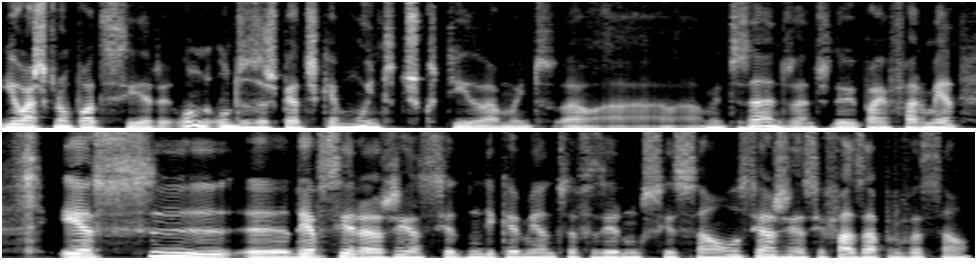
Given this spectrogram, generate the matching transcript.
E eu acho que não pode ser. Um, um dos aspectos que é muito discutido há, muito, há, há, muitos anos, antes de eu ir para a Infarmed, é se uh, deve ser a agência de medicamentos a fazer negociação ou se a agência faz a aprovação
